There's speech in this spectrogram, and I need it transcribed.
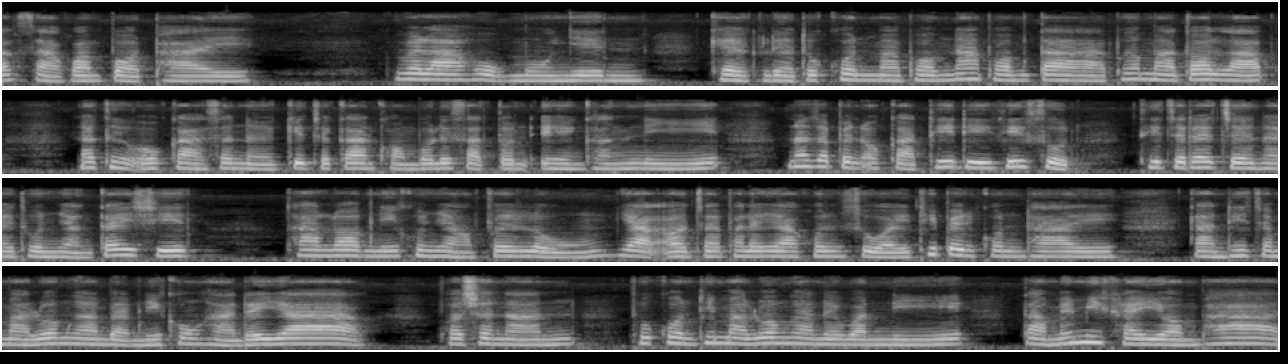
รักษาความปลอดภัย เวลา6โมงเย็น แขกเหลือทุกคนมาพร้อมหน้าพร้อมตาเพื่อมาต้อนรับ และถือโอกาสเสนอกิจการของบริษัทตนเองครั้งนี้ น่าจะเป็นโอกาสที่ดีที่สุดที่จะได้เจอนายทุนอย่างใกล้ชิด ถ้ารอบนี้คุณอย่างเฟยหลง อยากเอาใจภรรยาคนสวยที่เป็นคนไทย การที่จะมาร่วมงานแบบนี้คงหาได้ยาก เพราะฉะนั้นทุกคนที่มาร่วมงานในวันนี้ต่างไม่มีใครยอมพลาด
